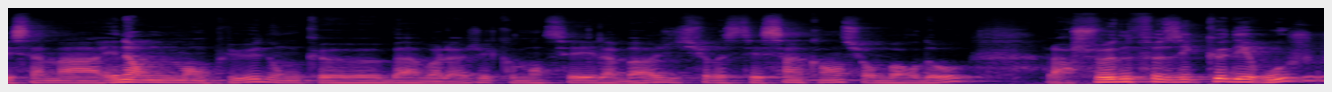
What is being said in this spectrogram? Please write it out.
Et ça m'a énormément plu. Donc euh, bah, voilà, j'ai commencé là-bas. J'y suis resté 5 ans sur Bordeaux. Alors je ne faisais que des rouges.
